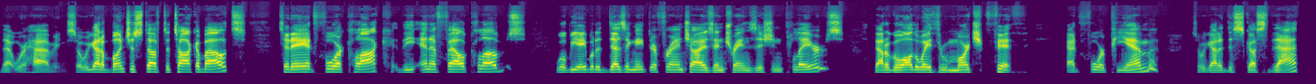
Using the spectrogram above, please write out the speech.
that we're having. So we got a bunch of stuff to talk about today at four o'clock. The NFL clubs will be able to designate their franchise and transition players. That'll go all the way through March 5th at 4 p.m. So we got to discuss that.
